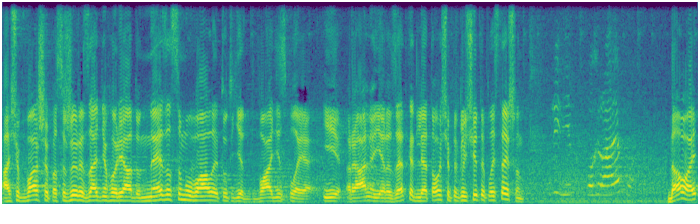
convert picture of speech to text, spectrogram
А щоб ваші пасажири заднього ряду не засумували, тут є два дисплеї і реально є розетка для того, щоб підключити PlayStation. Привіт, пограємо? Давай.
